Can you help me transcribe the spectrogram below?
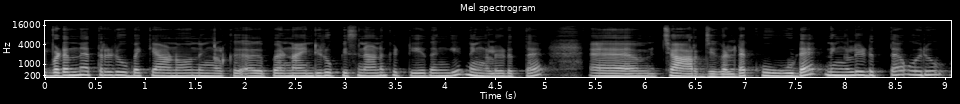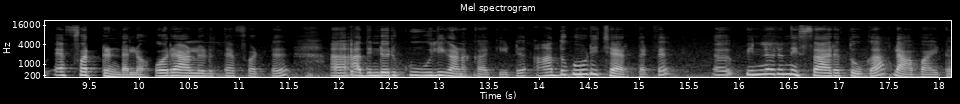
ഇവിടെ നിന്ന് എത്ര രൂപയ്ക്കാണോ നിങ്ങൾക്ക് ഇപ്പോൾ നയന്റി റുപ്പീസിനാണ് കിട്ടിയതെങ്കിൽ നിങ്ങളെടുത്ത ചാർജുകളുടെ കൂടെ നിങ്ങളെടുത്ത ഒരു എഫർട്ട് ഉണ്ടല്ലോ. ഒരാളെടുത്ത എഫർട്ട് അതിന്റെ ഒരു കൂലി കണക്കാക്കിയിട്ട് അതുകൂടി ചേർത്തിട്ട് പിന്നെ ഒരു നിസ്സാര തുക ലാഭമായിട്ട്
